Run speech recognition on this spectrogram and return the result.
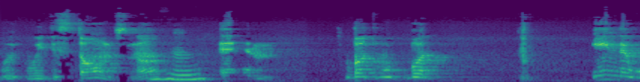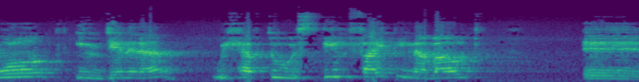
with, with stones, no? Um, but but in the world in general, we have to still fighting about uh,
